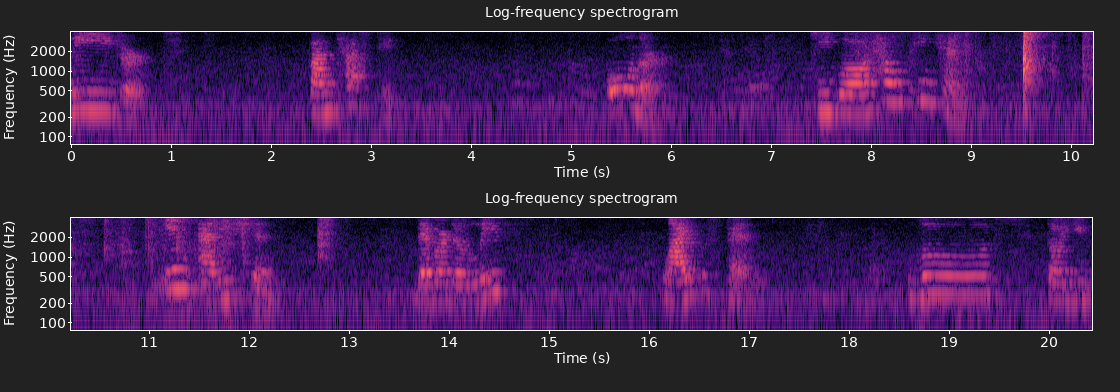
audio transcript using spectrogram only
leisure. fantastic honor. give a helping hand. In addition, nevertheless, lifespan, lose the u-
